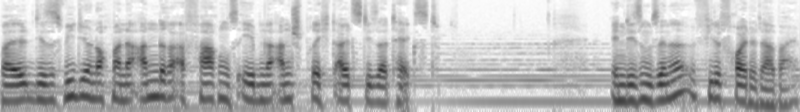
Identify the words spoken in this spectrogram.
weil dieses Video nochmal eine andere Erfahrungsebene anspricht als dieser Text. In diesem Sinne, viel Freude dabei.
